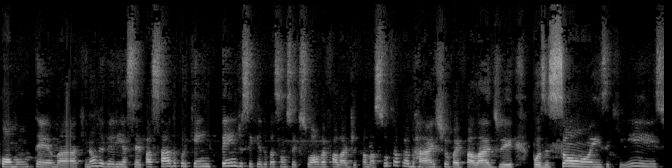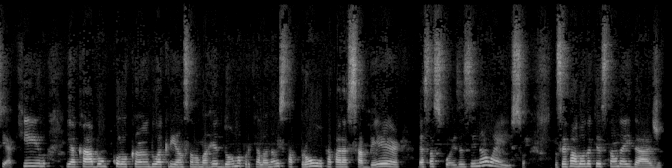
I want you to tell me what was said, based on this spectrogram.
como um tema que não deveria ser passado, porque entende-se que educação sexual vai falar de cama sutra para baixo, vai falar de posições e que isso e aquilo, e acabam colocando a criança numa redoma porque ela não está pronta para saber dessas coisas, e não é isso. Você falou da questão da idade.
